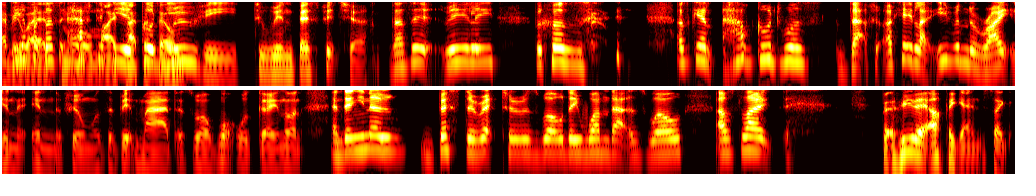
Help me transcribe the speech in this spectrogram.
everywhere but does is it more have to my be a type of good film. movie to win Best Picture? Does it really? Because as again, how good was that? Okay, like even the writing in the film was a bit mad as well. What was going on? And then you know, Best Director as well. They won that as well. I was like, But who they're up against, like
